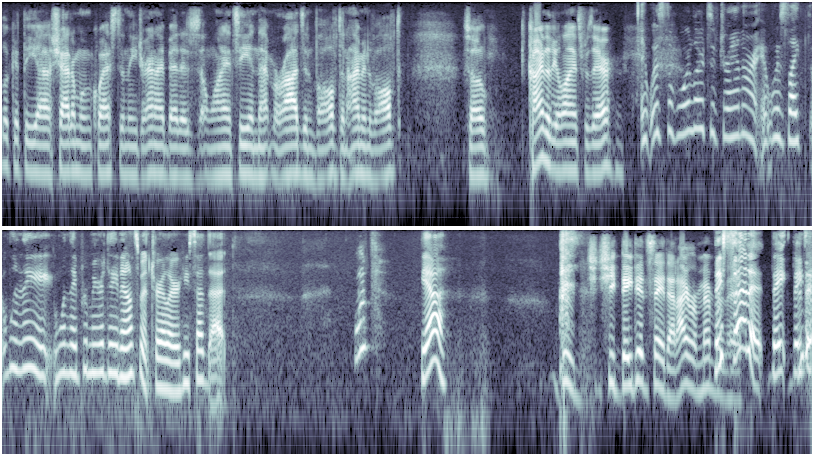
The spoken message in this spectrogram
look at the uh, Shadowmoon quest and the Draenei bed as alliancey, and that Maraad's involved and I'm involved. So, kind of the alliance was there. It was the Warlords of Draenor. It was like when they when they premiered the announcement trailer. He said that. What? Yeah, Dude, she, she they did say that. I remember. they that. said it. They they Did they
